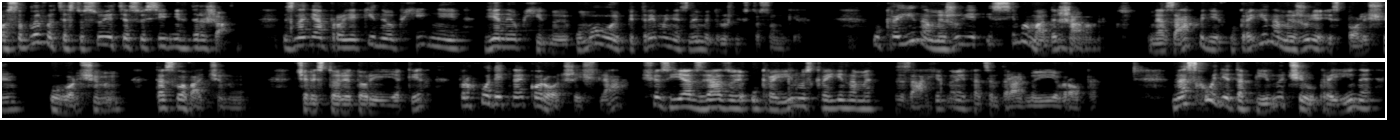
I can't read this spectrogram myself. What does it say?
Особливо це стосується сусідніх держав знання про які необхідні є необхідною умовою підтримання з ними дружніх стосунків. Україна межує із сімома державами. На заході Україна межує із Польщею, Угорщиною та Словаччиною, через території яких проходить найкоротший шлях, що зв'язує Україну з країнами Західної та Центральної Європи. На сході та півночі України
